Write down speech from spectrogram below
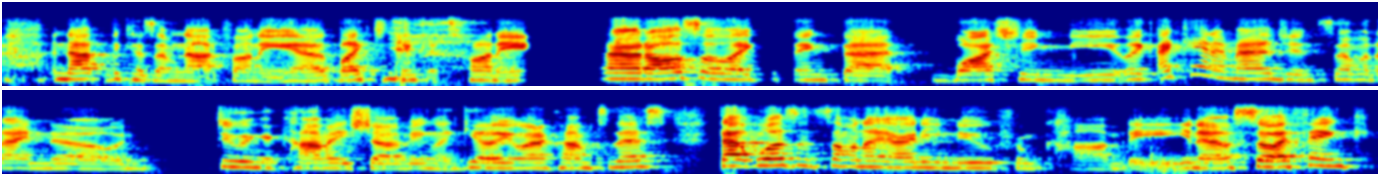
not because I'm not funny. I would like to think it's funny. And I would also like to think that watching me, like, I can't imagine someone I know doing a comedy show and being like, yo, you want to come to this? That wasn't someone I already knew from comedy, you know? So I think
